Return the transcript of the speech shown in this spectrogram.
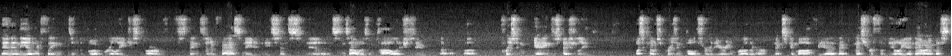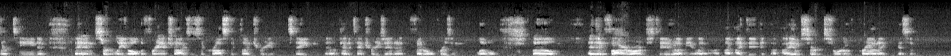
And then the other things in the book really just are things that have fascinated me since uh, since I was in college too. Uh, uh, prison gangs, especially West Coast prison culture, the Aryan Brotherhood, Mexican Mafia, Nuestra Familia, now MS-13, and and certainly all the franchises across the country and state uh, penitentiaries and at federal prison level. Um, and then firearms too. I mean, I, I, I did. I am sort sort of proud, I guess, of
